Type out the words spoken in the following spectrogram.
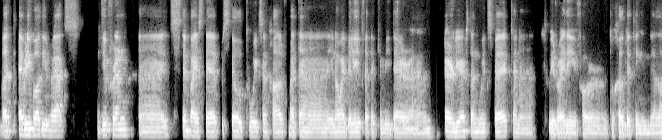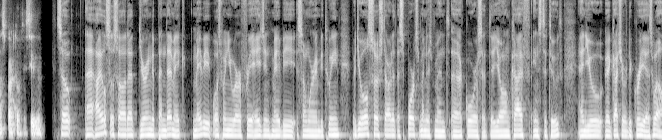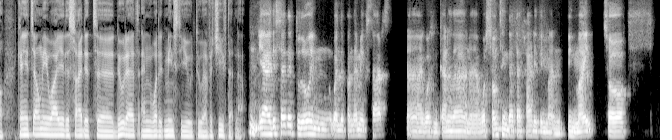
but everybody reacts different uh, it's step by step still two weeks and a half but uh, you know i believe that i can be there um, earlier than we expect and uh, to be ready for to help the team in the last part of the season. So uh, I also saw that during the pandemic, maybe it was when you were a free agent, maybe somewhere in between, but you also started a sports management uh, course at the Johan Cruyff Institute and you uh, got your degree as well. Can you tell me why you decided to do that and what it means to you to have achieved that now? Hmm, yeah, I decided to do in when the pandemic starts. Uh, I was in Canada and it was something that I had it in, man, in mind. So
